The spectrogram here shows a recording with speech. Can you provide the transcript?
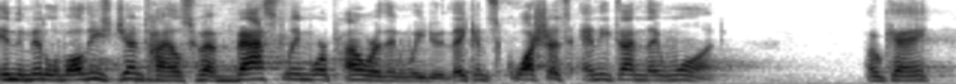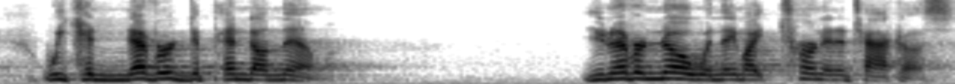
in the middle of all these Gentiles who have vastly more power than we do. They can squash us anytime they want. Okay? We can never depend on them. You never know when they might turn and attack us.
